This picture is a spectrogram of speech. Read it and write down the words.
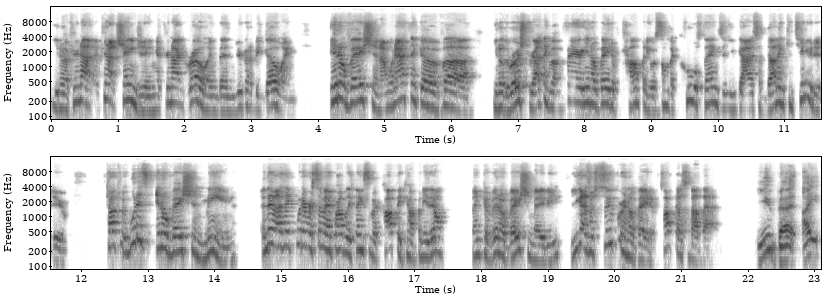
you know if you're not if you're not changing if you're not growing then you're going to be going. Innovation when i think of uh, you know the roasterie i think of a very innovative company with some of the cool things that you guys have done and continue to do. Talk to me what does innovation mean? And then i think whatever somebody probably thinks of a coffee company they don't think of innovation maybe. You guys are super innovative. Talk to us about that you bet. I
